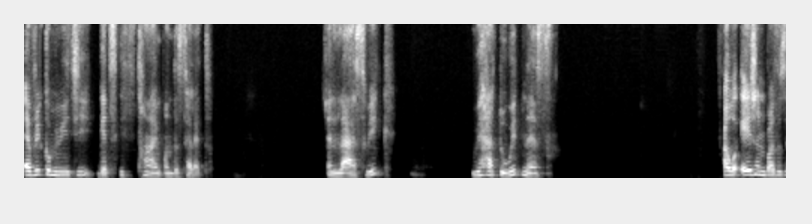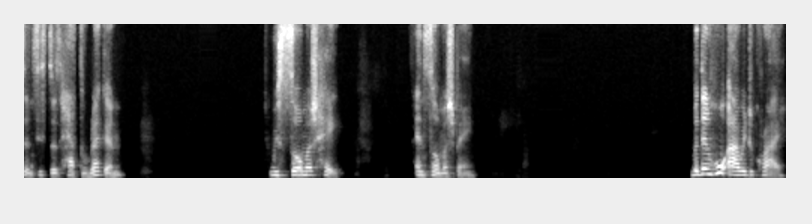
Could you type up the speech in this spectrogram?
every community gets its time on the salad. And last week, we had to witness our Asian brothers and sisters had to reckon with so much hate and so much pain. But then who are we to cry?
